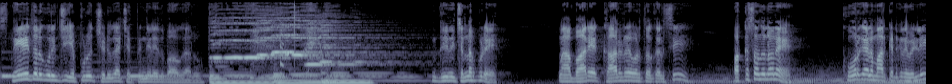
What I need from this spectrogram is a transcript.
స్నేహితుల గురించి ఎప్పుడూ చెడుగా చెప్పింది లేదు బావగారు. దీని చిన్నప్పుడే నా భార్య కారు డ్రైవర్తో కలిసి పక్క సందులోనే కూరగాయల మార్కెట్కి వెళ్ళి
